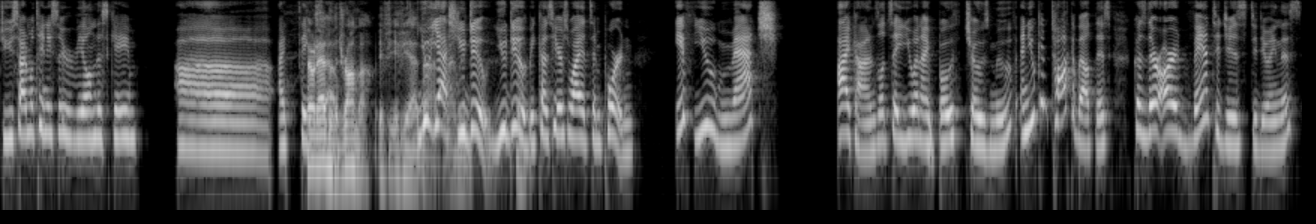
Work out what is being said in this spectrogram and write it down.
do you simultaneously reveal in this game. Uh, I think That would add to the drama if, if you had You that. yes, I you do. You do yeah. because here's why it's important. If you match icons, let's say you and I both chose move, and you can talk about this because there are advantages to doing this.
